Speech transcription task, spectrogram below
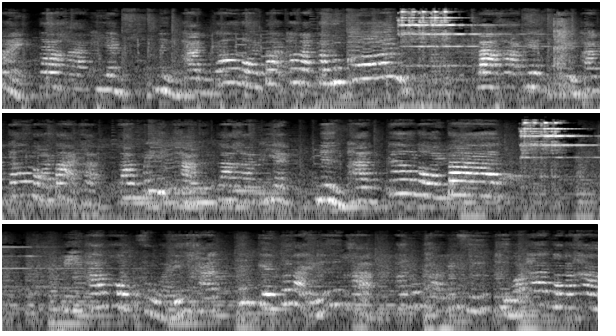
ม่ ราคาเพียง 1,900 บาทเท่านั้นค่ะทุกคน ราคาเพียง 1,900 บาทค่ะฟังไม่ผิดค่ะราคาเพียง 1,900 บาท มีภาพคมสวยชัดขึ้นเกมก็หลายเรื่องค่ะ ถ้าลูกค้าไม่ซื้อถือว่าพลาดแล้วนะคะ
